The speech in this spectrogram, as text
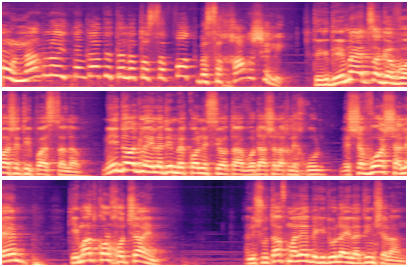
מעולם לא התנגדת לתוספות בשכר שלי. תרדי מהעץ הגבוה שטיפסת עליו. מי דואג לילדים בכל נסיעות העבודה שלך לחו"ל? לשבוע שלם? כמעט כל חודשיים. אני שותף מלא בגידול הילדים שלנו.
